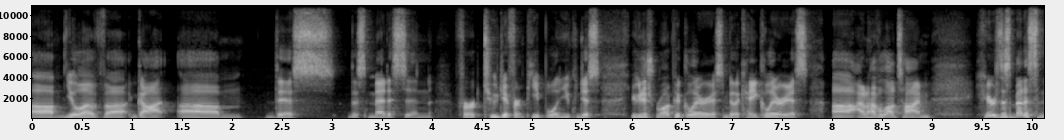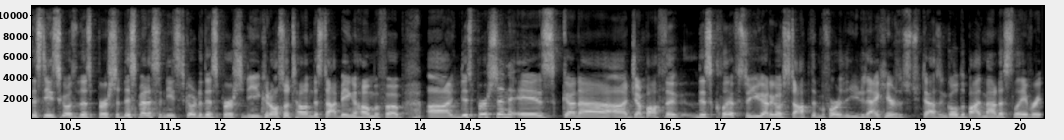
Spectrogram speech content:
Um, you'll have uh, got um, this this medicine for two different people and you can just you can just run up to Galerius and be like hey Galerius uh, I don't have a lot of time. Here's this medicine. This needs to go to this person. This medicine needs to go to this person. And you can also tell him to stop being a homophobe. Uh, this person is gonna uh, jump off the this cliff so you gotta go stop them before you do that here's 2000 gold to buy them out of slavery.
